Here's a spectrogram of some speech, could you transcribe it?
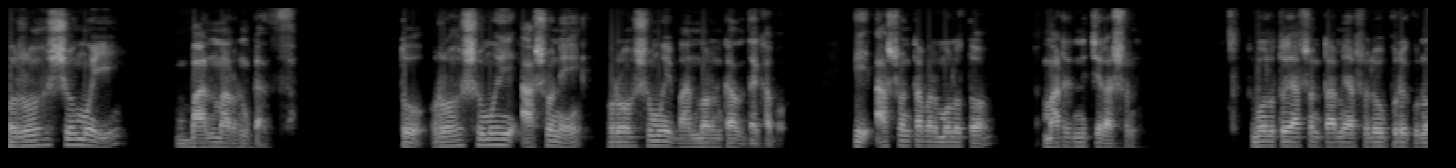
রহস্যময়ী বান মারণ কাজ। তো রহস্যময়ী আসনে রহস্যময়ী বান মারণ কাজ দেখাবো। এই আসনটা আবার মূলত মাটির নিচের আসন। মূলত এই আসনটা আমি আসলে উপরে কোনো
